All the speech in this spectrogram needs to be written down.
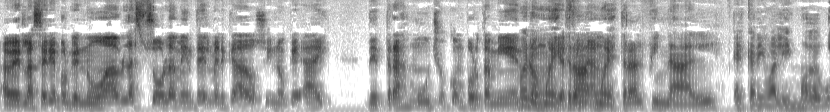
a ver la serie, porque no habla solamente del mercado, sino que hay detrás muchos comportamientos. Bueno, y al muestra, final- muestra al final el canibalismo de Wall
